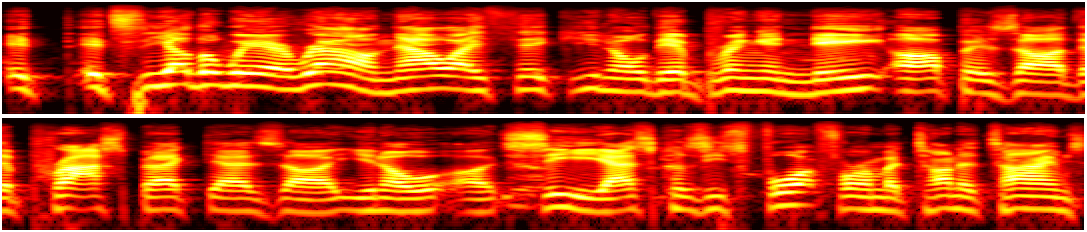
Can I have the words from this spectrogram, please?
It, it's the other way around. Now I think, you know, they're bringing Nate up as uh, the prospect as, uh, you know, uh, CES because he's fought for him a ton of times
